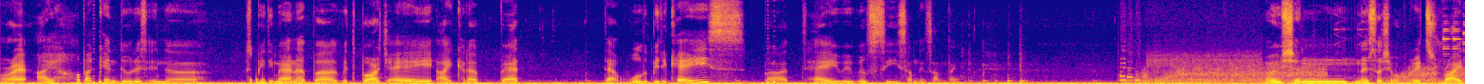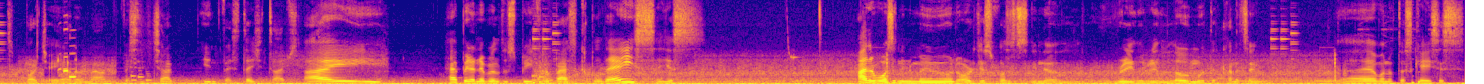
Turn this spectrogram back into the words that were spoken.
Alright, I hope I can do this in a speedy manner, but with Barge A, I kinda bet that wouldn't be the case. But hey, we will see something something. Motion, no social upgrades, right, Barge A map, infestation, type, infestation types. I have been unable to speak for the past couple days. I just either wasn't in the mood or just was in a really, really low mood, that kind of thing. Uh, one of those cases.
